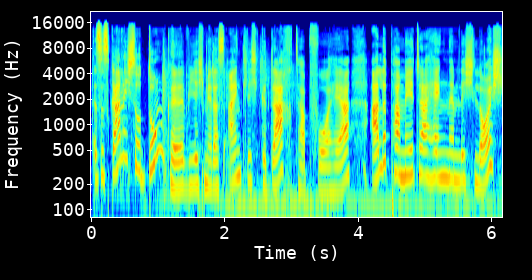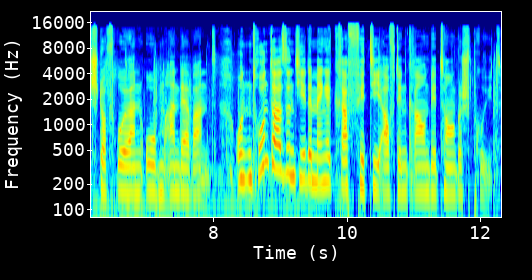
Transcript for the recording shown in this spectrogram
Es ist gar nicht so dunkel, wie ich mir das eigentlich gedacht habe vorher. Alle paar Meter hängen nämlich Leuchtstoffröhren oben an der Wand. Unten drunter sind jede Menge Graffiti auf den grauen Beton gesprüht.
